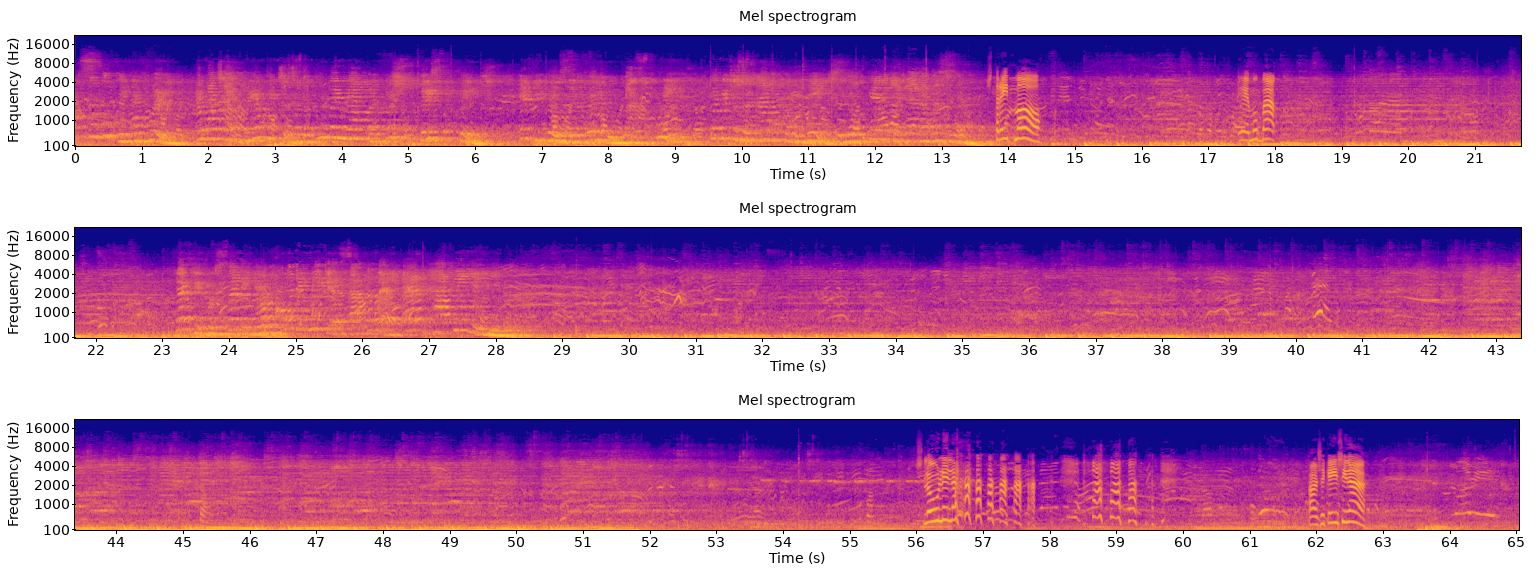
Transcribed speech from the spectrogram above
absolutely for. And watch out pictures on the official Facebook page. The. Straight mo. Okay, move back. Slowly lang. ah, si Casey na.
